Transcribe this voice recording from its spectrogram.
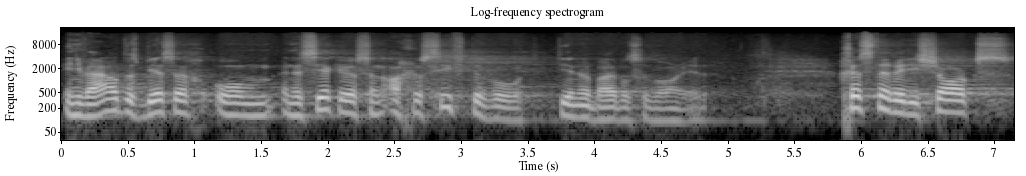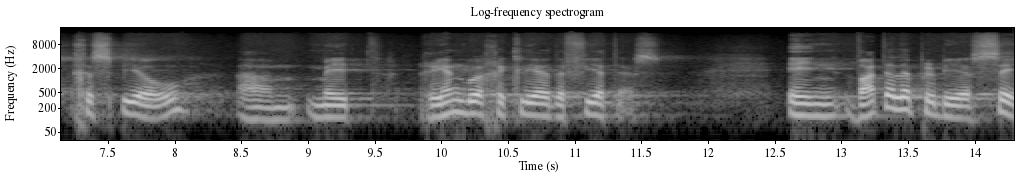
En die wêreld is besig om in 'n sekere sin aggressief te word teenoor Bybelse waarhede. Gister het die Sharks gespeel um met reënbooggekleurde veters. En wat hulle probeer sê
